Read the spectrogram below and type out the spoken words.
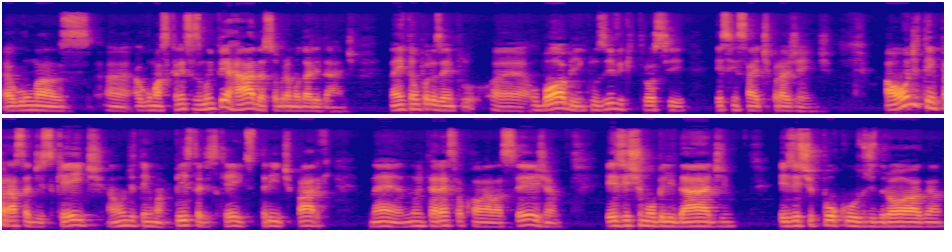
algumas, uh, algumas crenças muito erradas sobre a modalidade. Né? Então, por exemplo, uh, o Bob, inclusive, que trouxe esse insight para a gente. Aonde tem praça de skate, aonde tem uma pista de skate, street, park, né, não interessa qual ela seja, existe mobilidade, existe pouco uso de droga,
